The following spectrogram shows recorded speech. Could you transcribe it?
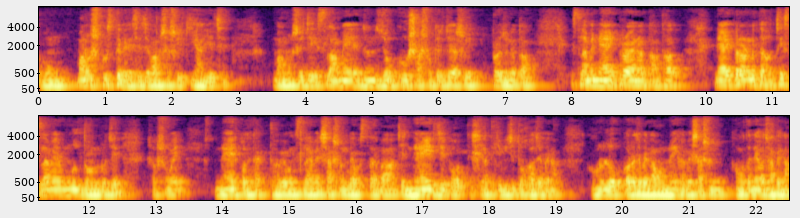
এবং মানুষ বুঝতে পেরেছে যে মানুষ আসলে কি হারিয়েছে। মানুষ এই যে ইসলামে একজন যোগ্য শাসকের যে আসলে প্রয়োজনীয়তা ইসলামের ন্যায়পরায়ণতা অর্থাৎ ন্যায়পরায়ণতা হচ্ছে ইসলামের মূল দণ্ড যে সবসময় ন্যায়ের পথে থাকতে হবে এবং ইসলামের শাসন ব্যবস্থা বা যে ন্যায়ের যে পথ, সেটা থেকে বিচ্যুত হওয়া যাবে না। কখনো লোভ করা যাবে না, অন্যায়ভাবে শাসন ক্ষমতা নেওয়া যাবে না।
